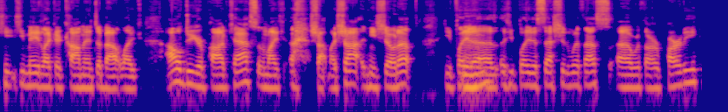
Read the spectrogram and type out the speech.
he, he made like a comment about like i'll do your podcast and i'm like shot my shot and he showed up he played a he played a session with us uh with our party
